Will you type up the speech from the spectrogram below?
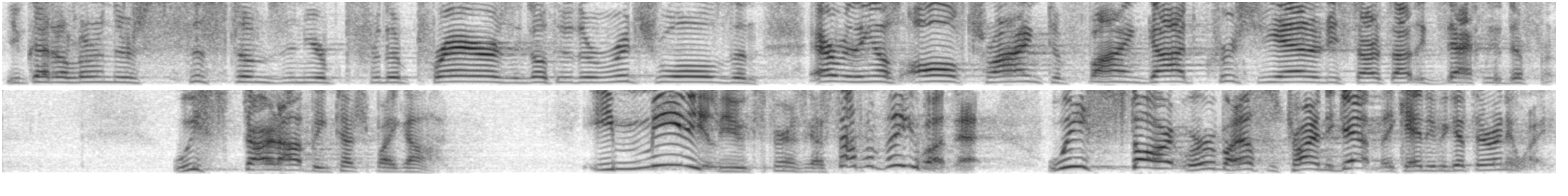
you've got to learn their systems and your their prayers and go through their rituals and everything else, all trying to find God. Christianity starts out exactly different we start out being touched by God. Immediately you experience God. Stop and think about that. We start where everybody else is trying to get, and they can't even get there anyway.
